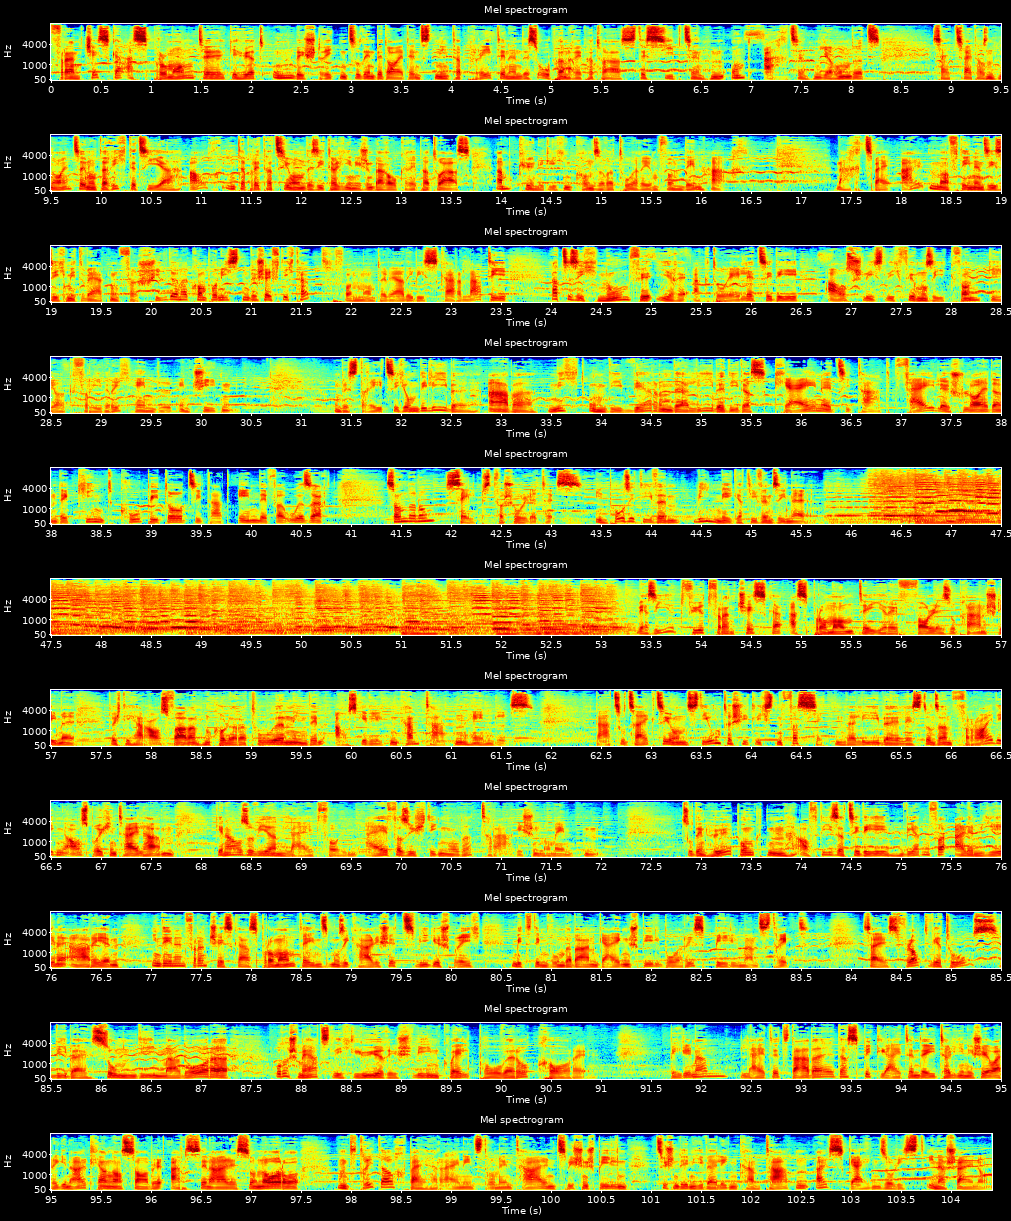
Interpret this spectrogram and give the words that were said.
Francesca Aspromonte gehört unbestritten zu den bedeutendsten Interpretinnen des Opernrepertoires des 17. und 18. Jahrhunderts. Seit 2019 unterrichtet sie ja auch Interpretation des italienischen Barockrepertoires am Königlichen Konservatorium von Den Haag. Nach zwei Alben, auf denen sie sich mit Werken verschiedener Komponisten beschäftigt hat, von Monteverdi bis Scarlatti, hat sie sich nun für ihre aktuelle CD ausschließlich für Musik von Georg Friedrich Händel entschieden. Und es dreht sich um die Liebe, aber nicht um die Wirren der Liebe, die das kleine, Zitat, Pfeile schleudernde Kind Cupito, Zitat Ende, verursacht, sondern um Selbstverschuldetes, in positivem wie negativem Sinne. Versiert führt Francesca Aspromonte ihre volle Sopranstimme durch die herausfordernden Koloraturen in den ausgewählten Kantaten Händels. Dazu zeigt sie uns die unterschiedlichsten Facetten der Liebe, lässt uns an freudigen Ausbrüchen teilhaben, genauso wie an leidvollen, eifersüchtigen oder tragischen Momenten. Zu den Höhepunkten auf dieser CD werden vor allem jene Arien, in denen Francesca Spromonte ins musikalische Zwiegespräch mit dem wunderbaren Geigenspiel Boris Begelmanns tritt. Sei es flott virtuos, wie bei Sum di Madora, oder schmerzlich lyrisch wie in Quel povero core. Begelmann leitet dabei das begleitende italienische Originalklangensemble Arsenale Sonoro und tritt auch bei rein instrumentalen Zwischenspielen zwischen den jeweiligen Kantaten als Geigensolist in Erscheinung.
